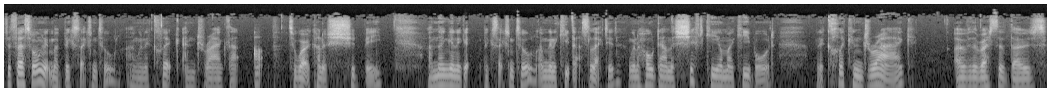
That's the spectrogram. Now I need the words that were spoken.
So first of all, I'm going to get my big selection tool. I'm going to click and drag that up to where it kind of should be. I'm then going to get big selection tool. I'm going to keep that selected. I'm going to hold down the shift key on my keyboard. I'm going to click and drag over the rest of those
